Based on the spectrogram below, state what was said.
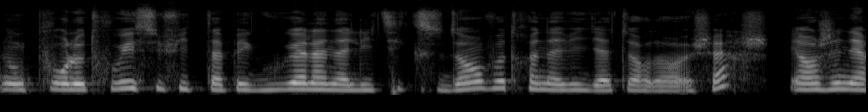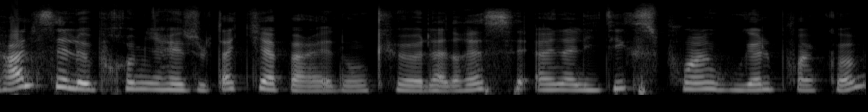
Donc pour le trouver, il suffit de taper Google Analytics dans votre navigateur de recherche. Et en général, c'est le premier résultat qui apparaît. Donc euh, l'adresse c'est analytics.google.com.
